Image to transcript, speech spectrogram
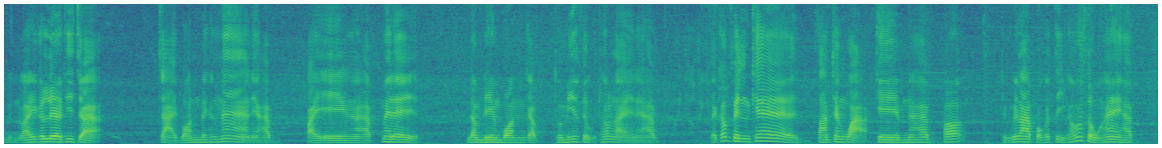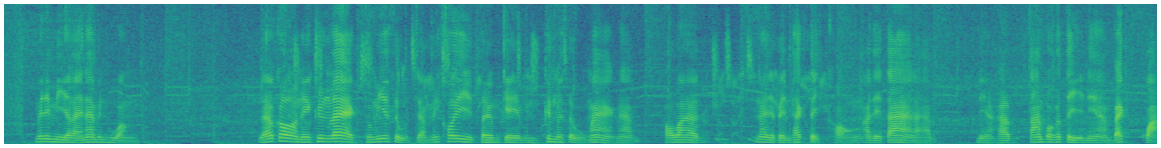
เบนไว้ก็เลือกที่จะ จ่ายบอลไปข้างหน้าเนี่ยครับไปเองนะครับ ไม่ได้ลำเลียงบอลกับโทมิยาสุเท่าไหร่นะครับ แต่ก็เป็นแค่ตามจังหวะเกมนะครับ เพราะถึงเวลาปกติเขาก็ส่งให้ครับ ไม่ได้มีอะไรน่าเป็นห่วง แล้วก็ในครึ่งแรกโทมิยาสุจะไม่ค่อยเติมเกมขึ้นมาสูงมากนะครับ เพราะว่าน่าจะเป็นแท็กติกของอาร์เตต้านะครับ เนี่ยครับตามปกติเนี่ยแบ็คขวา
